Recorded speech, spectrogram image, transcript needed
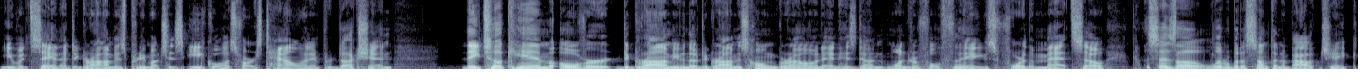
you would say that DeGrom is pretty much his equal as far as talent and production they took him over DeGrom, even though DeGrom is homegrown and has done wonderful things for the Mets. So kind of says a little bit of something about Jake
